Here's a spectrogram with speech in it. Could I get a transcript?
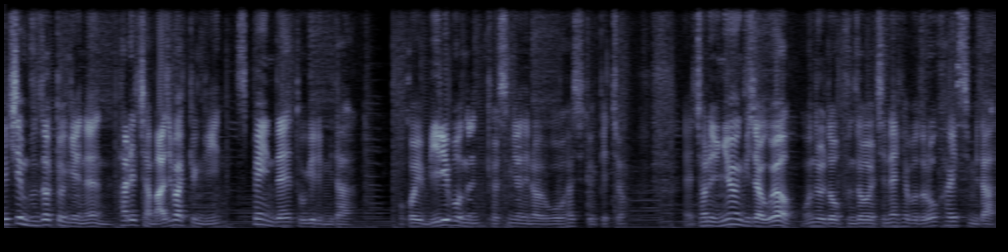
핵심 분석 경기는 8일차 마지막 경기인 스페인 대 독일입니다. 거의 미리 보는 결승전이라고 할 수도 있겠죠. 네, 저는 윤여현 기자고요. 오늘도 분석을 진행해 보도록 하겠습니다.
